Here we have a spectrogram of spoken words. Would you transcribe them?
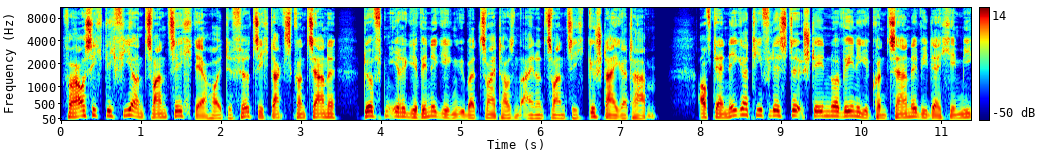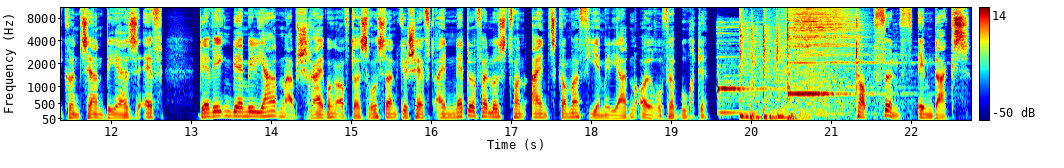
Voraussichtlich 24 der heute 40 DAX-Konzerne dürften ihre Gewinne gegenüber 2021 gesteigert haben. Auf der Negativliste stehen nur wenige Konzerne wie der Chemiekonzern BASF, der wegen der Milliardenabschreibung auf das Russlandgeschäft einen Nettoverlust von 1,4 Milliarden Euro verbuchte. Top 5 im DAX.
